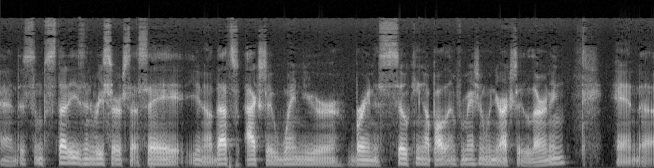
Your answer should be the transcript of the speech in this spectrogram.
And there's some studies and research that say, you know, that's actually when your brain is soaking up all the information, when you're actually learning. And uh,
